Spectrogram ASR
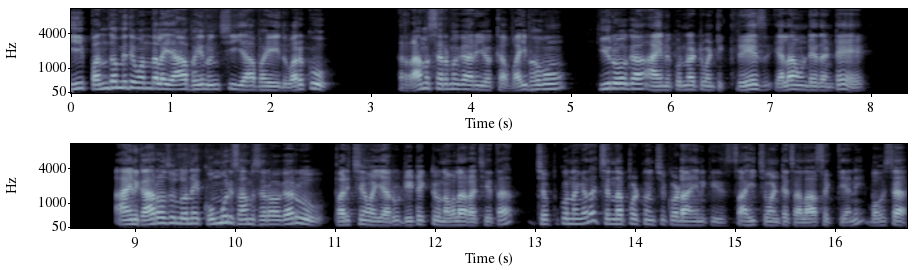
ఈ పంతొమ్మిది వందల యాభై నుంచి యాభై ఐదు వరకు రామశర్మ గారి యొక్క వైభవం హీరోగా ఆయనకున్నటువంటి క్రేజ్ ఎలా ఉండేదంటే ఆయనకు ఆ రోజుల్లోనే కొమ్మూరి సాంబశివరావు గారు పరిచయం అయ్యారు డిటెక్టివ్ నవల రచయిత చెప్పుకున్నాం కదా చిన్నప్పటి నుంచి కూడా ఆయనకి సాహిత్యం అంటే చాలా ఆసక్తి అని. బహుశా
